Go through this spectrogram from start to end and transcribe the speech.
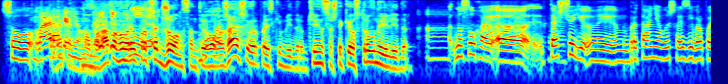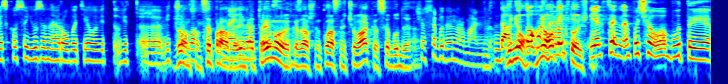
що Меркель. Ну багато говорив про це Джонсон. Ти його вважаєш європейським лідером? Чи він все ж таки островний лідер? а, Ну слухай, так, е, так, те, що є- Британія вийшла з Європейського Союзу, не робить його від, від, е, від цього Джонсон, це правда. Він європейському. підтримував і казав, що він класний чувак, і все буде. Що все буде нормально. Да, В до нього- того в нього навіть, так точно. Як це не почало бути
